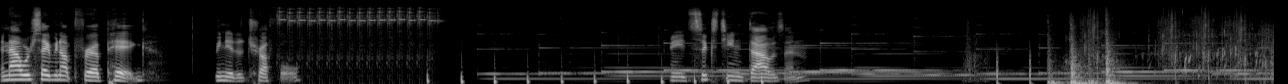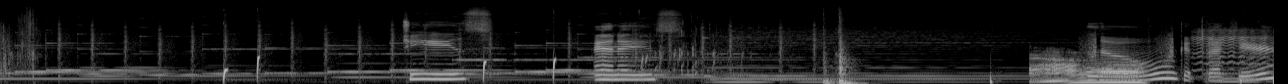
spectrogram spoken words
And now we're saving up for a pig. We need a truffle. We need 16,000. Cheese. Mayonnaise. Hello, get back here.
